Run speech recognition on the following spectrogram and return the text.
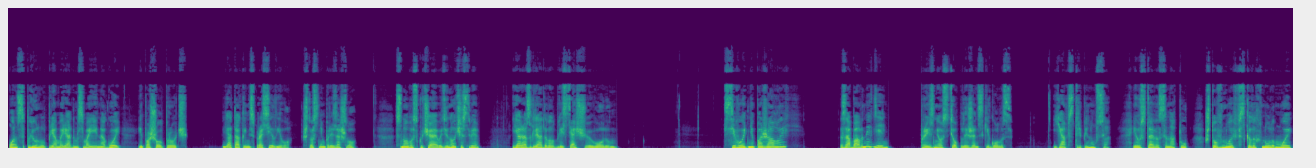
Он сплюнул прямо рядом с моей ногой и пошел прочь. Я так и не спросил его, что с ним произошло. Снова скучая в одиночестве, я разглядывал блестящую воду. «Сегодня, пожалуй, забавный день», — произнес теплый женский голос. Я встрепенулся и уставился на ту, что вновь всколыхнула мой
